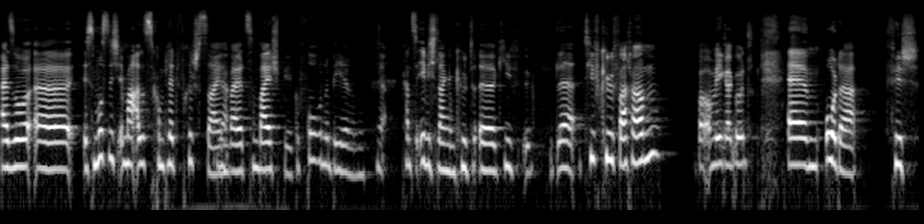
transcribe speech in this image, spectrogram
Also äh, es muss nicht immer alles komplett frisch sein, Ja. weil zum Beispiel gefrorene Beeren Ja. kannst du ewig lang im Kühl äh, Kief äh, Tiefkühlfach haben. War mega gut. Ähm, oder Fisch.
